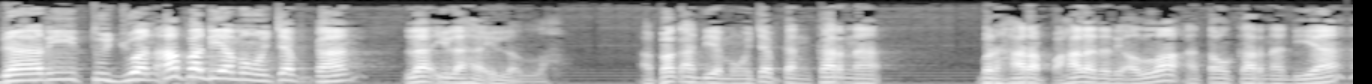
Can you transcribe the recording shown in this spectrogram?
dari tujuan apa dia mengucapkan la ilaha illallah apakah dia mengucapkan karena berharap pahala dari Allah atau karena dia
